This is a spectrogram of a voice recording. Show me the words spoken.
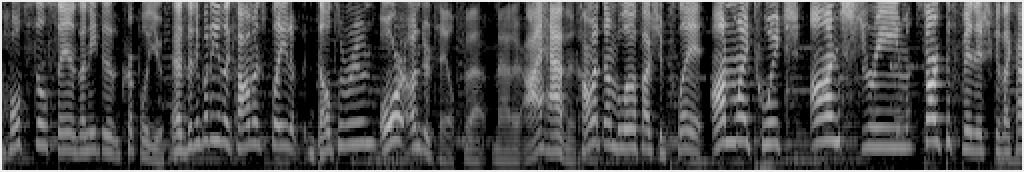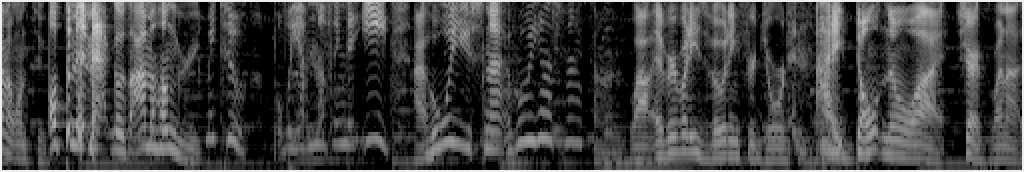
Hold still Sans, I need to cripple you. Has anybody in the comments played Deltarune? Or Undertale, for that matter? I haven't. Comment down below if I should play it on my Twitch, on stream, start to finish, because I kind of want to. Ultimate Matt goes, I'm hungry. Me too. But we have nothing to eat. Uh, who will you snack? Who are we gonna snack on? Wow, everybody's voting for Jordan. I don't know why. Sure, why not?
